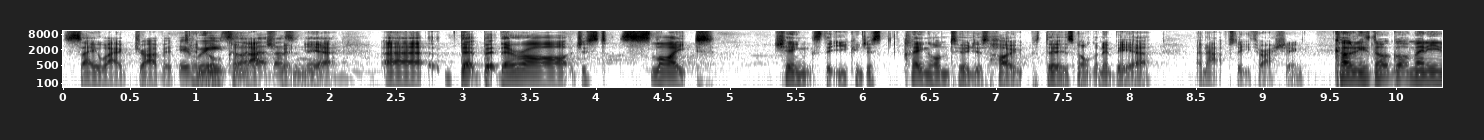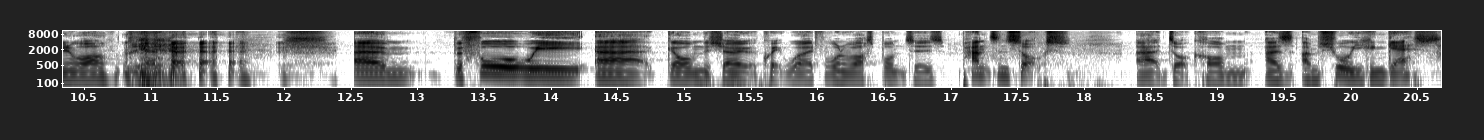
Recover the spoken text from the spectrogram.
Sehwag, Dravid, It Tendulkar, reads like that, Laxman, doesn't it? yeah uh, that, but there are just slight chinks that you can just cling on to and just hope that it's not going to be a an absolute thrashing Kohli's not got many in a while. um, before we uh, go on the show, a quick word for one of our sponsors, Pants and. Uh. As I'm sure you can guess,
